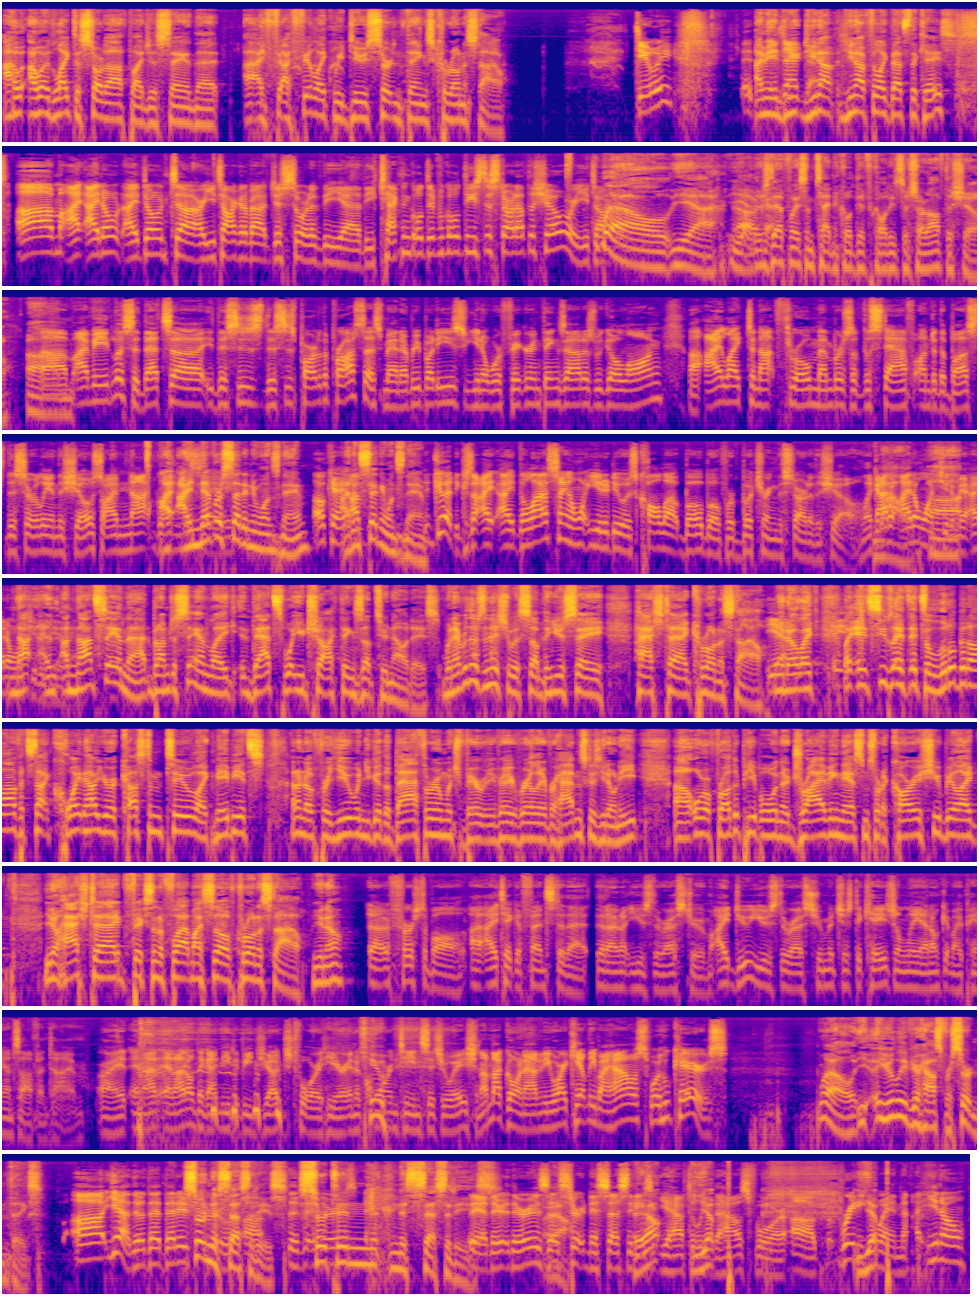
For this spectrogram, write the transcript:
I, I would like to start off by just saying that I, f- I feel like we do certain things Corona style. Do we? I mean, do you, do you, not do you not feel like that's the case? Um, I, I don't I don't. Uh, are you talking about just sort of the uh, the technical difficulties to start out the show, or are you talking? Well, yeah, yeah. Oh, okay. There's definitely some technical difficulties to start off the show. Um, um, I mean, listen, that's uh, this is this is part of the process, man. Everybody's you know we're figuring things out as we go along. Uh, I like to not throw members of the staff under the bus this early in the show, so I'm not going. I, I say, never said anyone's name. Okay, I didn't say anyone's name. Good, because I, I the last thing I want you to do is call out Bobo for butchering the start of the show. Like I don't I don't want you to. Ma- I don't not, want you to. I'm not saying that, but I'm just saying like that's what you chalk things up to nowadays. Whenever there's an issue with something, you just say hashtag Corona style. Yeah. You know, like, like it seems like it's a little bit off. It's not quite how you're accustomed to. Like maybe it's I don't know for you when you go to the bathroom, which very very rarely ever happens because you don't eat, uh, or for other people when they're driving, they have some sort of car issue. Be like, you know, hashtag fixing a flat myself, Corona style. You know. Uh, first of all, I, I, take offense to that that I don't use the restroom. I do use the restroom. It's just occasionally I don't get my pants off in time. All right, and I, and I don't think I need to be judged for it here in a quarantine situation. I'm not going out anywhere. I can't leave my house. Well, who cares? Well, you, you leave your house for certain things. Uh, yeah, that that is certain true. necessities. Uh, th- certain is, necessities. Yeah, there there is Yeah. a certain necessities Yep. that you have to leave Yep. the house for. Uh, Brady Yep. Quinn, you know,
